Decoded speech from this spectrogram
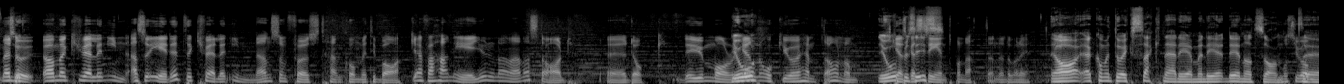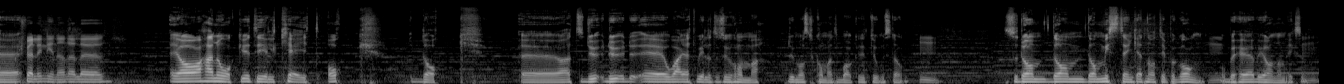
men du, ja men kvällen innan, alltså är det inte kvällen innan som först han kommer tillbaka? För han är ju i någon annan stad, eh, dock. Det är ju Morgan Jo. åker ju och hämtar honom Jo, ganska precis. sent på natten, eller vad det är. Ja, jag kommer inte ihåg exakt när det är, men det, det är något Det sånt. måste ju vara eh, kvällen innan, eller? Ja, han åker ju till Kate och Doc. Eh, att du, du, du, eh, Wyatt vill att du ska komma. Du måste komma tillbaka till Tombstone. Mm. Så de, de, de misstänker att något är på gång Mm. och behöver ju honom liksom. Mm.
